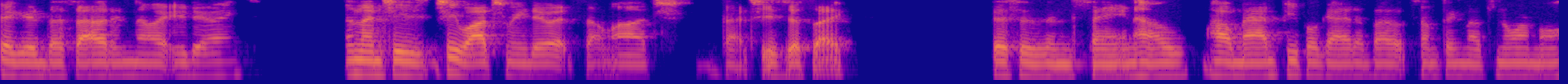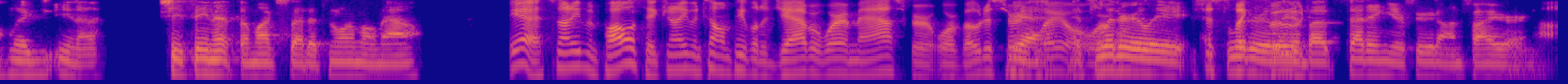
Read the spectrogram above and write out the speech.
figured this out and know what you're doing. And then she she watched me do it so much that she's just like, this is insane how how mad people get about something that's normal. Like you know, she's seen it so much that it's normal now. Yeah, it's not even politics. You're not even telling people to jab or wear a mask or, or vote a certain yeah, way. Or, it's or- or- literally it's it's, just like literally food. about setting your food on fire or not.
